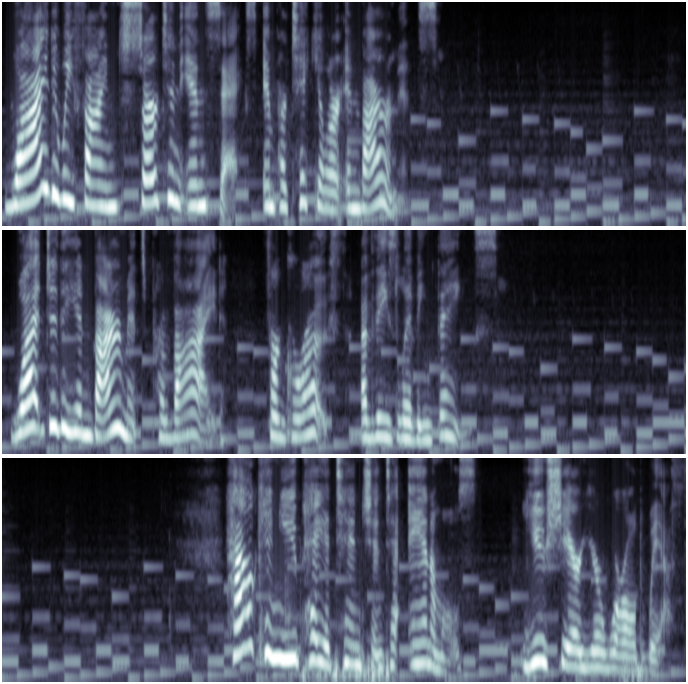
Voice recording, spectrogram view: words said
Why do we find certain insects in particular environments? What do the environments provide for growth of these living things? How can you pay attention to animals you share your world with?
